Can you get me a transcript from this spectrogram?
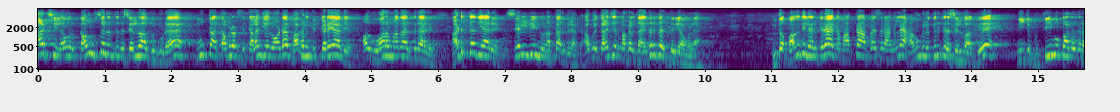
ஆட்சியில் ஒரு கவுன்சிலர் இருக்கிற செல்வாக்கு கூட முக்கா தமிழரசு கலைஞரோட மகனுக்கு கிடையாது. அவர் ஓரமாக தான் இருக்கிறாரு. அடுத்தது யாரு? செல்வின்னு ஒரு அக்கா இருக்கிறாங்க. அவங்க கலைஞர் மகள் தான். எத்தனை பேர் தெரியும் அவங்கள? இந்த பகுதியில் இருக்கிற நம்ம அக்கா பேசுகிறாங்கல்ல அவங்களுக்கு இருக்கிற செல்வாக்கு நீங்கள் இப்போ திமுக இருக்கிற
